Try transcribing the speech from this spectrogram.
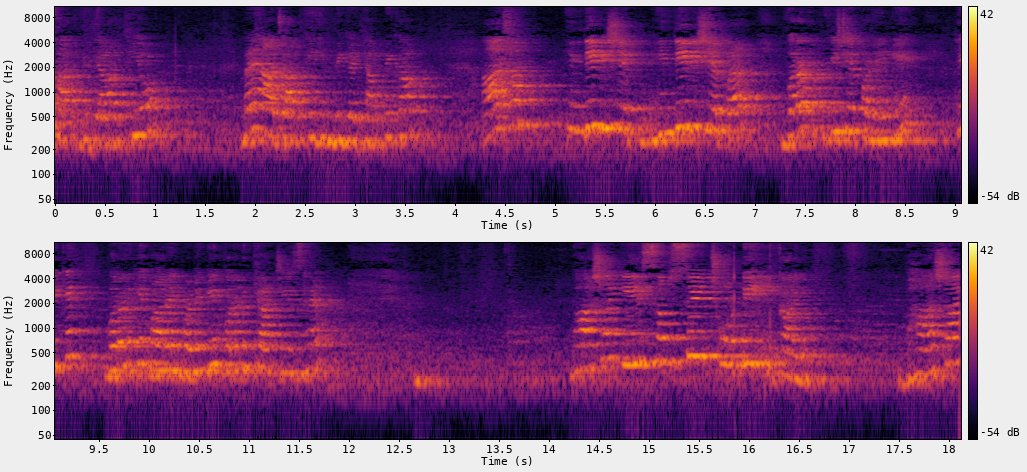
प्रभात विद्यार्थियों, मैं आज आपकी हिंदी की अध्यापिका आज हम हिंदी विषय हिंदी विषय पर वर्ण विषय पढ़ेंगे, ठीक है? वर्ण के बारे में पढ़ेंगे, वर्ण क्या चीज़ है? भाषा की सबसे छोटी इकाई, भाषा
